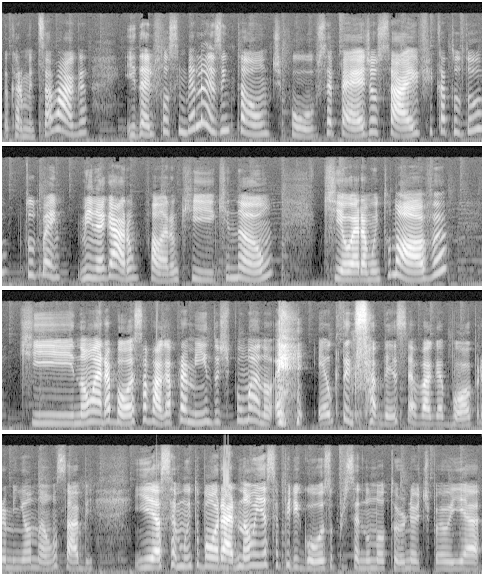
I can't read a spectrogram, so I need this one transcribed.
eu quero muito essa vaga. E daí ele falou assim: beleza, então, tipo, você pede, eu saio, fica tudo, tudo bem. Me negaram, falaram que, que não, que eu era muito nova que não era boa essa vaga para mim, do tipo, mano, eu que tenho que saber se a vaga é boa para mim ou não, sabe? Ia ser muito bom horário, não ia ser perigoso por ser no noturno, eu, tipo, eu ia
